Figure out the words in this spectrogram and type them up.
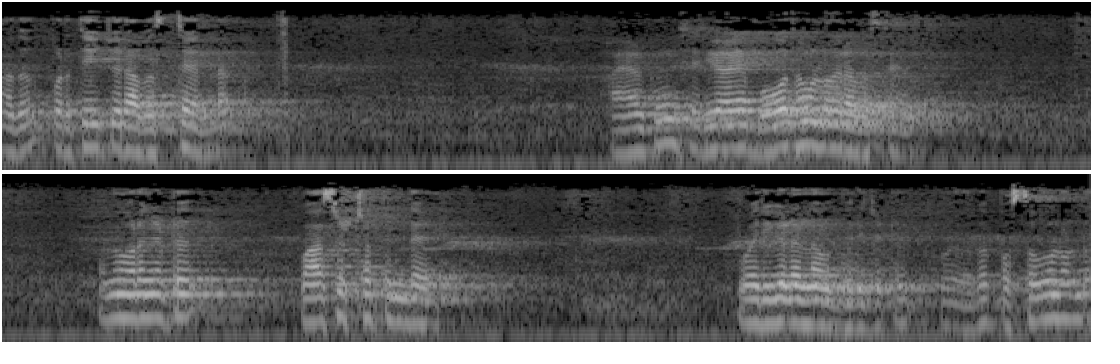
അത് പ്രത്യേകിച്ചൊരവസ്ഥയല്ല. അയാൾക്ക് ശരിയായ ബോധമുള്ള ഒരവസ്ഥയാണ് എന്ന് പറഞ്ഞിട്ട് വാസിഷ്ഠത്തിന്റെ വരികളെല്ലാം ഉദ്ധരിച്ചിട്ട് അതൊക്കെ പുസ്തകങ്ങളുണ്ട്.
